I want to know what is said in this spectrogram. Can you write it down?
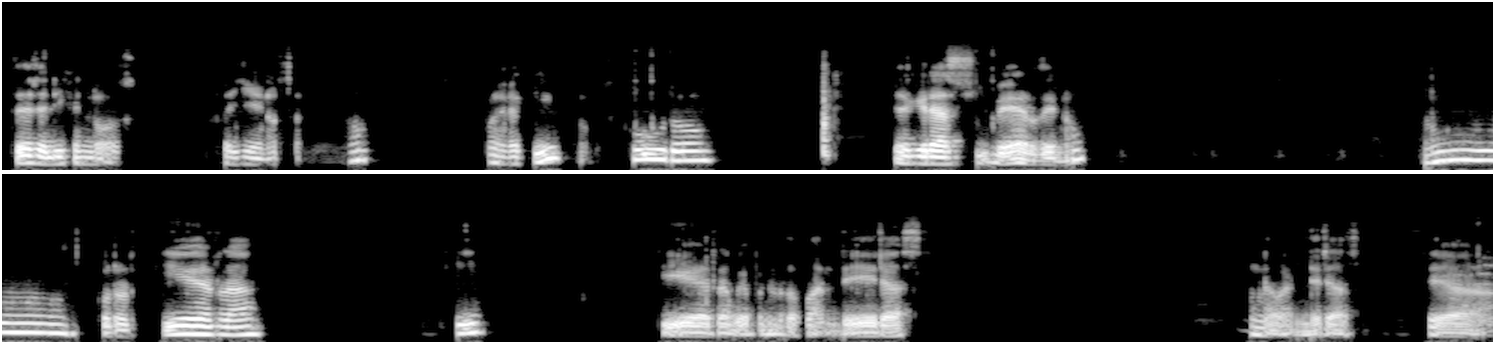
ustedes eligen los rellenos también, ¿no? Poner aquí, oscuro, el gras y verde, ¿no? Mm, color tierra, aquí, tierra, voy a poner dos banderas, una bandera sea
